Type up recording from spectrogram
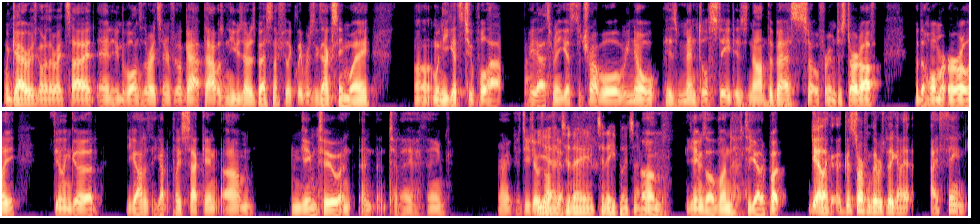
When Gary was going to the right side and hitting the ball into the right center field gap, that was when he was at his best. And I feel like Gleyber's the exact same way. Uh, when he gets too pull happy, that's when he gets to trouble. We know his mental state is not the best. So for him to start off with a homer early, feeling good, he got he got to play second um, in game two and, and, and today I think right? Because DJ was yeah, off. Yeah, today today he played second. Um, the games all blend together, but yeah, like a good start from Gleyber's big, and I I think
